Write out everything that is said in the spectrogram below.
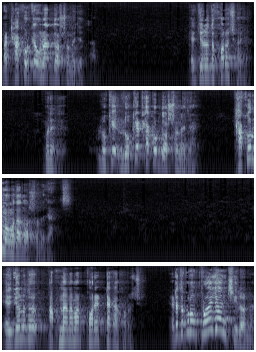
বা ঠাকুরকে ওনার দর্শনে যেতে হবে। এর জন্য তো খরচ হয়। মানে লোকে লোকে ঠাকুর দর্শনে যায়। ঠাকুর মমতা দর্শনে যাচ্ছে। এর জন্য তো আপনার আমার করের টাকা খরচ হয়। এটা তো কোনো প্রয়োজন ছিল না।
